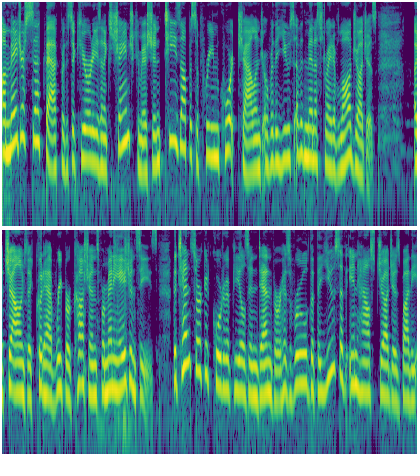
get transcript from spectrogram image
A major setback for the Securities and Exchange Commission tees up a Supreme Court challenge over the use of administrative law judges a challenge that could have repercussions for many agencies. The 10th Circuit Court of Appeals in Denver has ruled that the use of in house judges by the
